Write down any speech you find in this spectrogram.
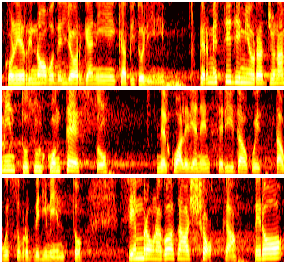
con il rinnovo degli organi capitolini. Permettetemi un ragionamento sul contesto nel quale viene inserita questa, questo provvedimento. Sembra una cosa sciocca, però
